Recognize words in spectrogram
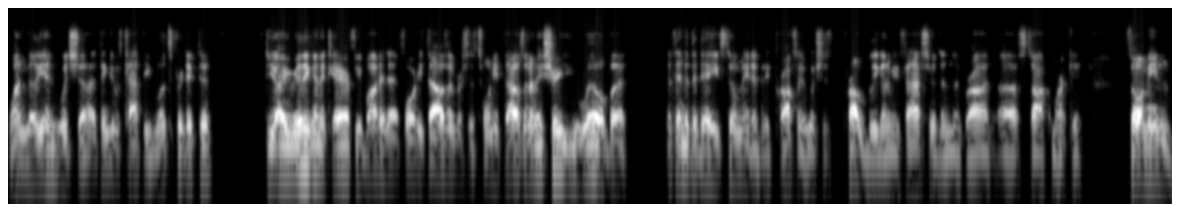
1 million, which uh, I think it was Cathie Woods predicted. Do you, are you really going to care if you bought it at 40,000 versus 20,000? I mean, sure you will, but at the end of the day, you still made a big profit, which is probably going to be faster than the broad uh, stock market. So, I mean,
